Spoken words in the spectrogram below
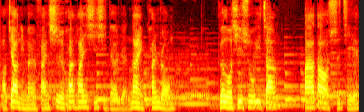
好叫你们凡事欢欢喜喜的忍耐宽容。哥罗西书一章八到十节，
